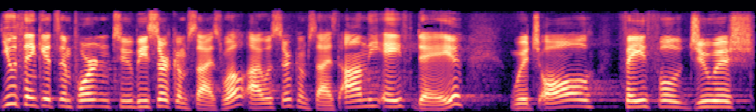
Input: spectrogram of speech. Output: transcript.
You think it's important to be circumcised. Well, I was circumcised on the eighth day, which all faithful Jewish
